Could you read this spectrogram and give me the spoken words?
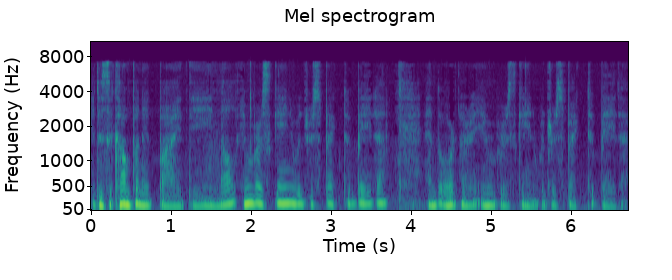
It is accompanied by the null inverse gain with respect to beta and the ordinary inverse gain with respect to beta.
